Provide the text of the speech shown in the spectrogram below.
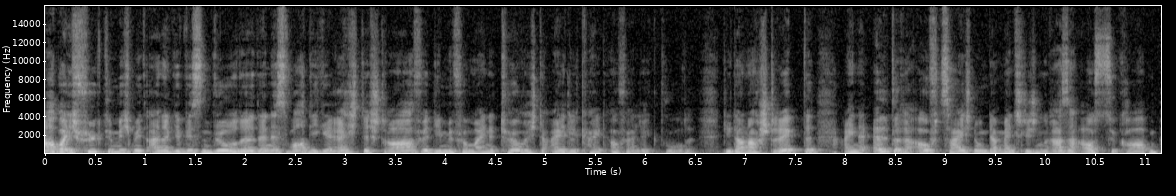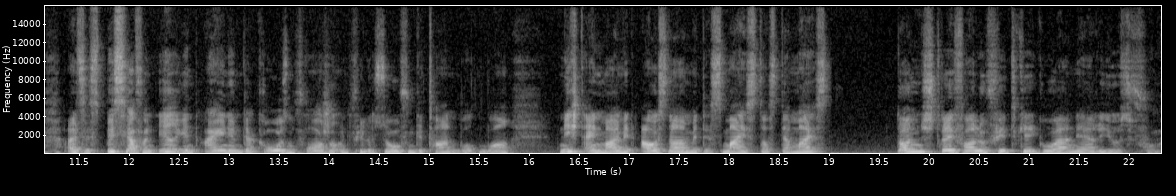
Aber ich fügte mich mit einer gewissen Würde, denn es war die gerechte Strafe, die mir für meine törichte Eitelkeit auferlegt wurde, die danach strebte, eine ältere Aufzeichnung der menschlichen Rasse auszugraben, als es bisher von irgendeinem der großen Forscher und Philosophen getan worden war, nicht einmal mit Ausnahme des Meisters der Meister. Don Strephalofitke Guarnerius Fum.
